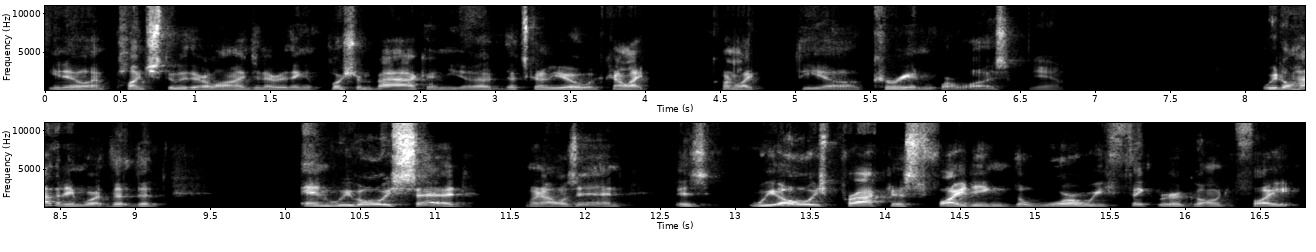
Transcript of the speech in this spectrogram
you know and punch through their lines and everything and push them back and you know that, that's gonna be over. Kind of like kind of like the uh, korean war was. Yeah. we don't have it anymore. That that and we've always said when i was in is we always practice fighting the war we think we are going to fight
